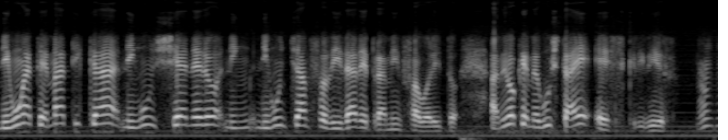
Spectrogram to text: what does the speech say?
ninguna temática, ningún xénero, nin, ningún chanzo de idade para min favorito. A mí o que me gusta é escribir. Non?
